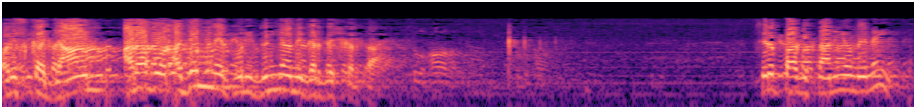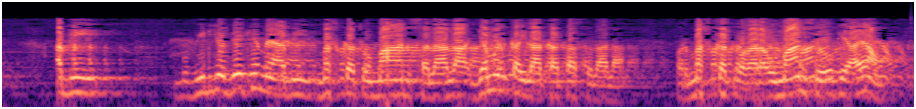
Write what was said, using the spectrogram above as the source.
اور اس کا جام عرب اور عجم میں پوری دنیا میں گردش کرتا ہے۔ صرف پاکستانیوں میں نہیں۔ ابھی وہ ویڈیو دیکھے میں، ابھی مسکت عمان، سلالہ، یمن کا علاقہ تھا سلالہ۔ اور مسکت وغیرہ عمان سے ہو کے آیا ہوں۔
